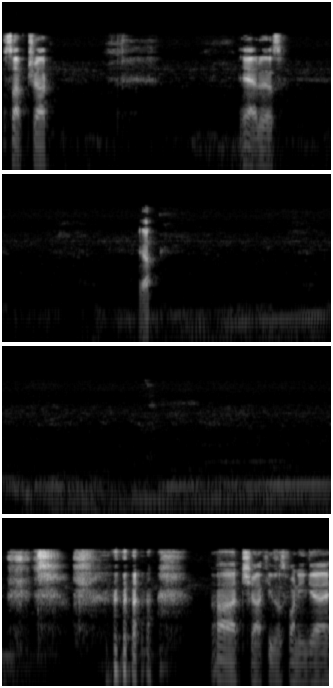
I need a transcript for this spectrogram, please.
What's up, Chuck? Yeah, it is. Yep. Ah, oh, Chuck, he's a funny guy.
